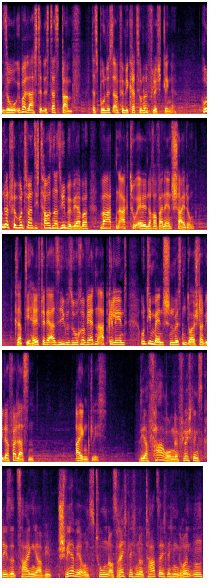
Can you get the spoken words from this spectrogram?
So überlastet ist das BAMF, das Bundesamt für Migration und Flüchtlinge. 125.000 Asylbewerber warten aktuell noch auf eine Entscheidung. Knapp die Hälfte der Asylgesuche werden abgelehnt und die Menschen müssen Deutschland wieder verlassen. Eigentlich. Die Erfahrungen der Flüchtlingskrise zeigen ja, wie schwer wir uns tun, aus rechtlichen und tatsächlichen Gründen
